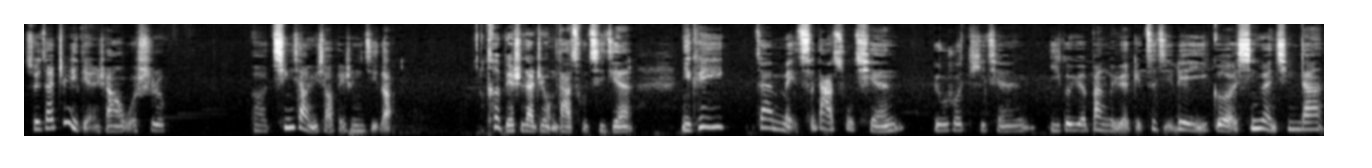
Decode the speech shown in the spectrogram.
所以在这一点上我是呃倾向于消费升级的，特别是在这种大促期间，你可以在每次大促前，比如说提前一个月半个月给自己列一个心愿清单。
